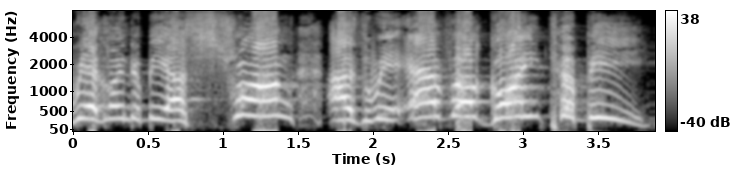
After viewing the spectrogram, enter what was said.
we are going to be as strong as we ever going to be.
